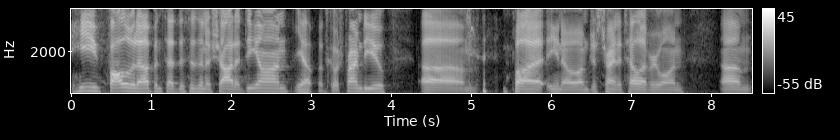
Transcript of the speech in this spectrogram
he followed up and said, "This isn't a shot at Deion. Yep. That's Coach Prime to you." Um, but you know, I'm just trying to tell everyone, um,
